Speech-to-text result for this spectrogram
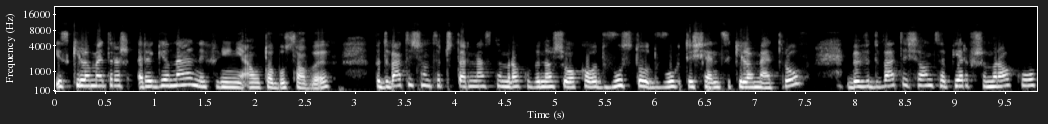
jest kilometraż regionalnych linii autobusowych. W 2014 roku wynosił około 202 tysięcy kilometrów, by w 2001 roku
